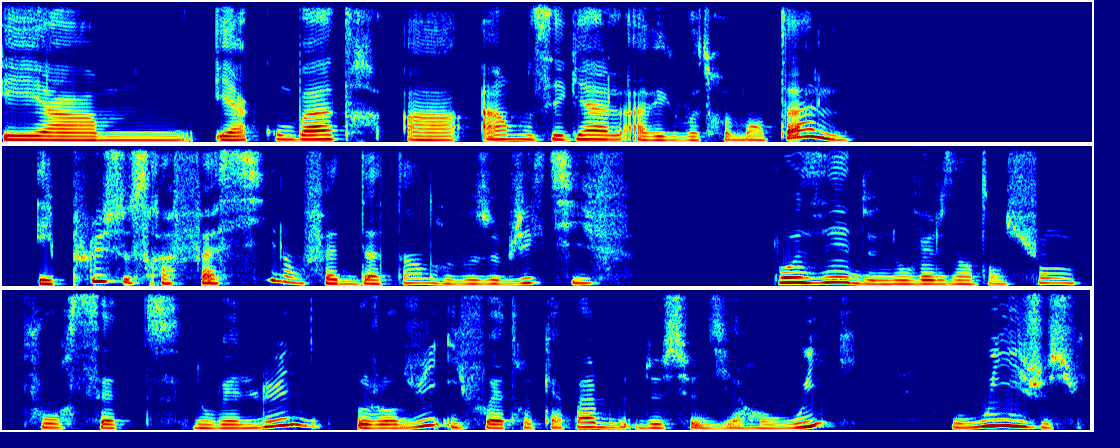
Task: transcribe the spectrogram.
et à, et à combattre à armes égales avec votre mental, et plus ce sera facile en fait d'atteindre vos objectifs. Poser de nouvelles intentions pour cette nouvelle lune, aujourd'hui il faut être capable de se dire oui, oui je suis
